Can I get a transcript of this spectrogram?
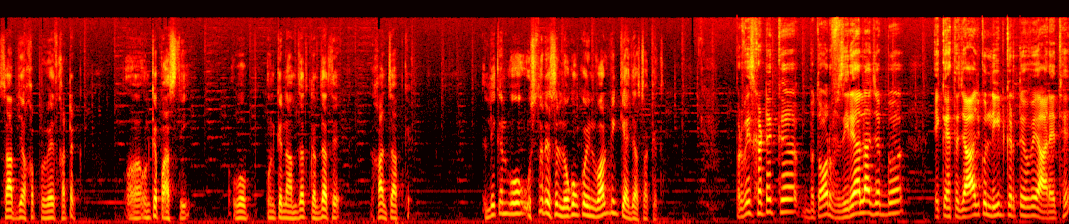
साहब जो परवेज़ खटक उनके पास थी। वो उनके नामजद करदा थे खान साहब के। लेकिन वो उस तरह से लोगों को इन्वॉल्व नहीं किया जा सके था। परवेज़ खटक बतौर वज़ी अला जब एक एहतजाज को लीड करते हुए आ रहे थे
